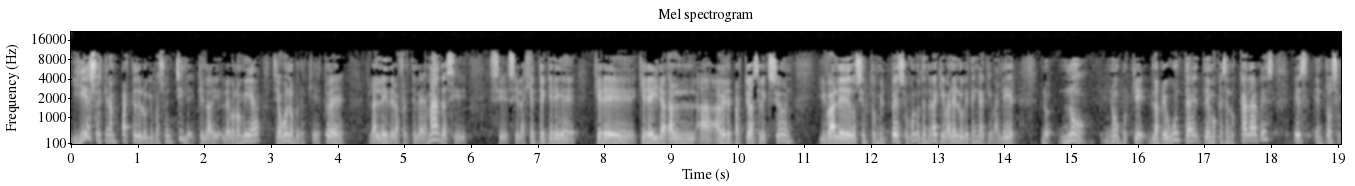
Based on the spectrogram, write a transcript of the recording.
Y eso es gran parte de lo que pasó en Chile, que la, economía decía, bueno, pero es que esto es la ley de la oferta y la demanda, si, si, la gente quiere, quiere, quiere ir a, tal, a, ver el partido de la selección y vale 200 mil pesos, bueno, tendrá que valer lo que tenga que valer. No, no, no, porque la pregunta que tenemos que hacernos cada vez es entonces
